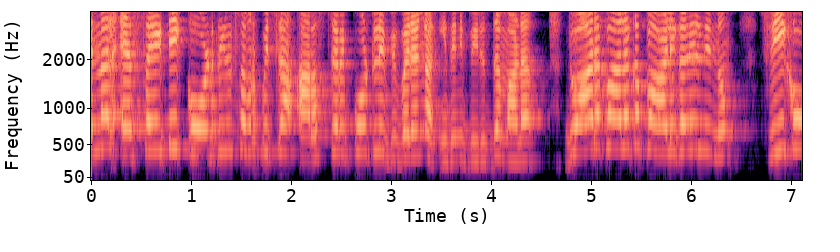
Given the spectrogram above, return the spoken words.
എന്നാൽ എസ് ഐ ടി കോടതിയിൽ സമർപ്പിച്ച അറസ്റ്റ് റിപ്പോർട്ടിലെ വിവരങ്ങൾ ഇതിന് വിരുദ്ധമാണ്. ദ്വാരപാലക പാളികളിൽ നിന്നും കട്ടിളപ്പാളികളിൽ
